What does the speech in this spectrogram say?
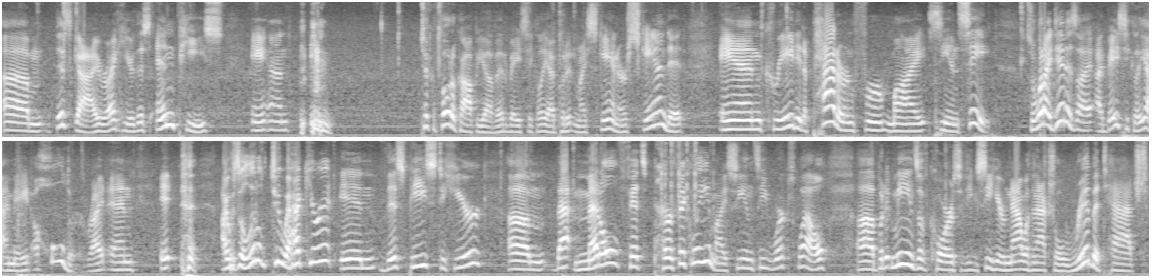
um, this guy right here, this end piece, and took a photocopy of it, basically. I put it in my scanner, scanned it, and created a pattern for my CNC. So what I did is I, I basically, I made a holder, right? And it, I was a little too accurate in this piece to here. Um, that metal fits perfectly. My CNC works well. Uh, but it means, of course, if you can see here now with an actual rib attached,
